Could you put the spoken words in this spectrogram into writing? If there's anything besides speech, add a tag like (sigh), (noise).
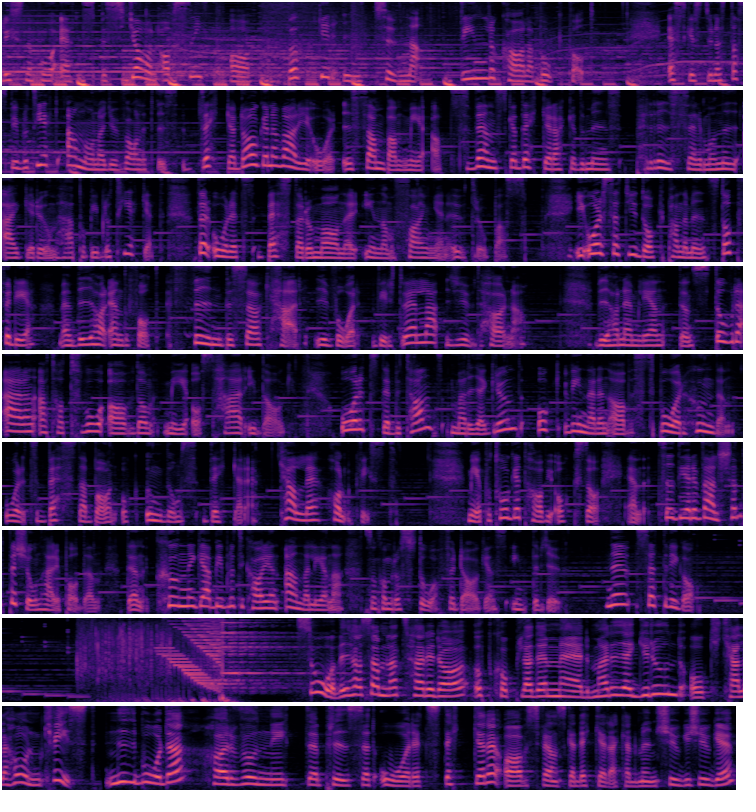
Lyssnar på ett specialavsnitt av Böcker i Tuna, din lokala bokpodd. Eskilstuna stadsbibliotek anordnar ju vanligtvis deckardagarna varje år i samband med att Svenska Deckarakademins prisceremoni äger rum här på biblioteket, där årets bästa romaner inom genren utropas. I år sätter ju dock pandemin stopp för det, men vi har ändå fått fin besök här i vår virtuella ljudhörna. Vi har nämligen den stora äran att ha två av dem med oss här idag. Årets debutant Maria Grund och vinnaren av Spårhunden, årets bästa barn och ungdomsdeckare, Kalle Holmqvist. Med på tåget har vi också en tidigare välkänd person här i podden, den kunniga bibliotekarien Anna-Lena som kommer att stå för dagens intervju. Nu sätter vi igång. Så, vi har samlats här idag uppkopplade med Maria Grund och Kalle Holmqvist. Ni båda har vunnit eh, priset Årets deckare av Svenska Deckarakademin 2020.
